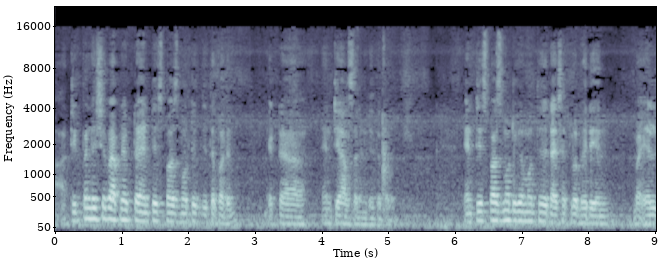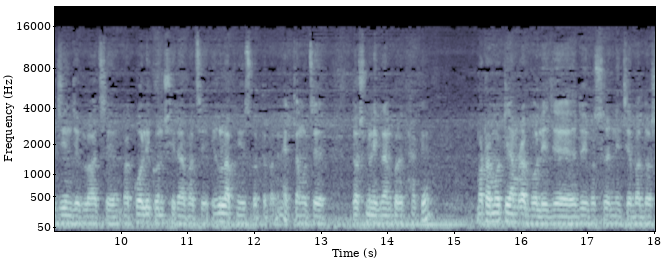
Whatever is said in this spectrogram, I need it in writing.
আর ট্রিটমেন্ট হিসেবে আপনি একটা অ্যান্টিস্পাজমোটিক দিতে পারেন, একটা অ্যান্টি আলসারিন দিতে পারেন। অ্যান্টিস্পাজমোটিকের মধ্যে ডাইসাইক্লোভেরিন বা এলজিন যেগুলো আছে বা কলিকন সিরাপ আছে, এগুলো আপনি ইউজ করতে পারেন। এক চামচে দশ মিলিগ্রাম করে থাকে। মোটামুটি আমরা বলি যে দুই বছরের নিচে বা দশ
